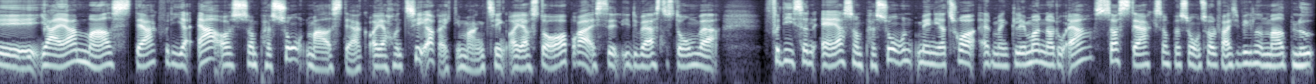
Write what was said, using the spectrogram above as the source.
Øh, jeg er meget stærk, fordi jeg er også som person meget stærk, og jeg håndterer rigtig mange ting, og jeg står oprejst selv i det værste stormvejr. Fordi sådan er jeg som person, men jeg tror, at man glemmer, når du er så stærk som person, så er du faktisk i virkeligheden meget blød.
